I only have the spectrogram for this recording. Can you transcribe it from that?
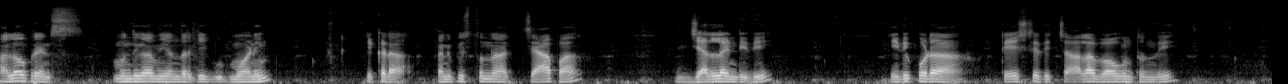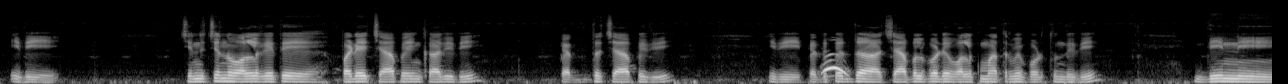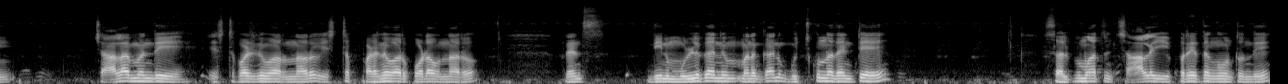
Hello friends ముందుగా మీ అందరికీ good morning. ఇక్కడ కనిపిస్తున్న చేప జల్లండి ఇది. ఇది కూడా టేస్ట్ అయితే చాలా బాగుంటుంది. ఇది చిన్న చిన్న వాళ్ళకైతే పడే చేప ఏం కాదు ఇది. పెద్ద చేప ఇది. ఇది పెద్ద పెద్ద చేపలు పడే వాళ్ళకు మాత్రమే పడుతుంది ఇది. దీన్ని చాలామంది ఇష్టపడిన వారు ఉన్నారు ఇష్టపడని వారు కూడా ఉన్నారు. ఫ్రెండ్స్ దీని ముళ్ళు కానీ మనకు కానీ గుచ్చుకున్నదంటే సలుపు మాత్రం చాలా విపరీతంగా ఉంటుంది.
